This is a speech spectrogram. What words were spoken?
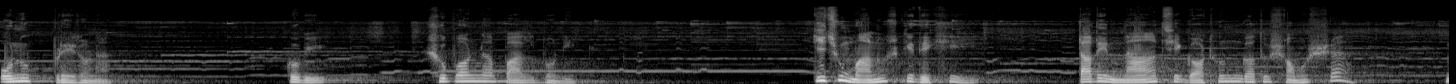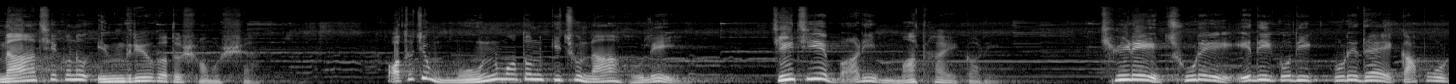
অনুপ্রেরণা। কবি সুপর্ণা পাল বণিক, কিছু মানুষকে দেখি তাদের না আছে গঠনগত সমস্যা, না আছে কোনো ইন্দ্রিয়গত সমস্যা। অথচ মন মতন কিছু না হলেই চেঁচিয়ে বাড়ি মাথায় করে। ছিঁড়ে, ছুঁড়ে, এদিক ওদিক করে দেয় কাপড়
